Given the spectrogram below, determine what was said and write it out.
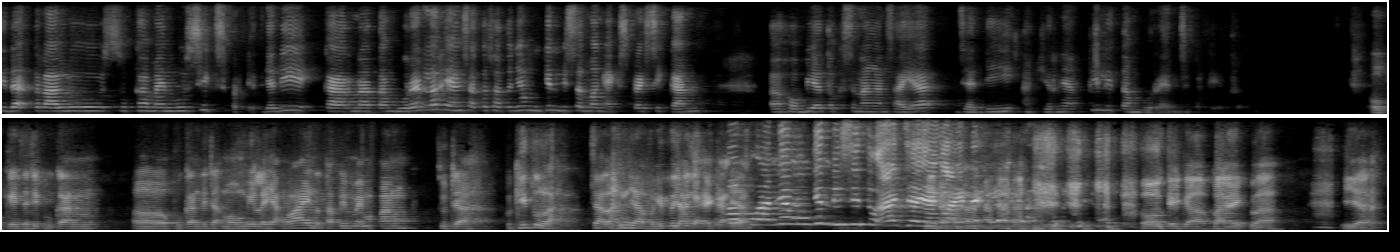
tidak terlalu suka main musik seperti itu. Jadi karena tamburan lah yang satu-satunya mungkin bisa mengekspresikan uh, hobi atau kesenangan saya. Jadi akhirnya pilih tamburan seperti itu. Oke, jadi bukan uh, bukan tidak mau milih yang lain, tetapi memang sudah begitulah jalannya begitu ya Kak Eka ya. Kemampuannya mungkin di situ aja yang ya. lainnya. Oke Kak, baiklah. Iya.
